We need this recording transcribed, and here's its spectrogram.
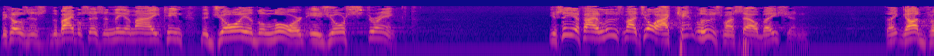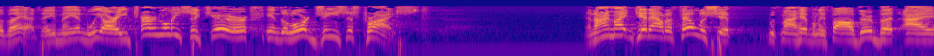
because as the Bible says in Nehemiah 18, the joy of the Lord is your strength. You see, if I lose my joy, I can't lose my salvation. Thank God for that. Amen. We are eternally secure in the Lord Jesus Christ. And I might get out of fellowship with my Heavenly Father, but I,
